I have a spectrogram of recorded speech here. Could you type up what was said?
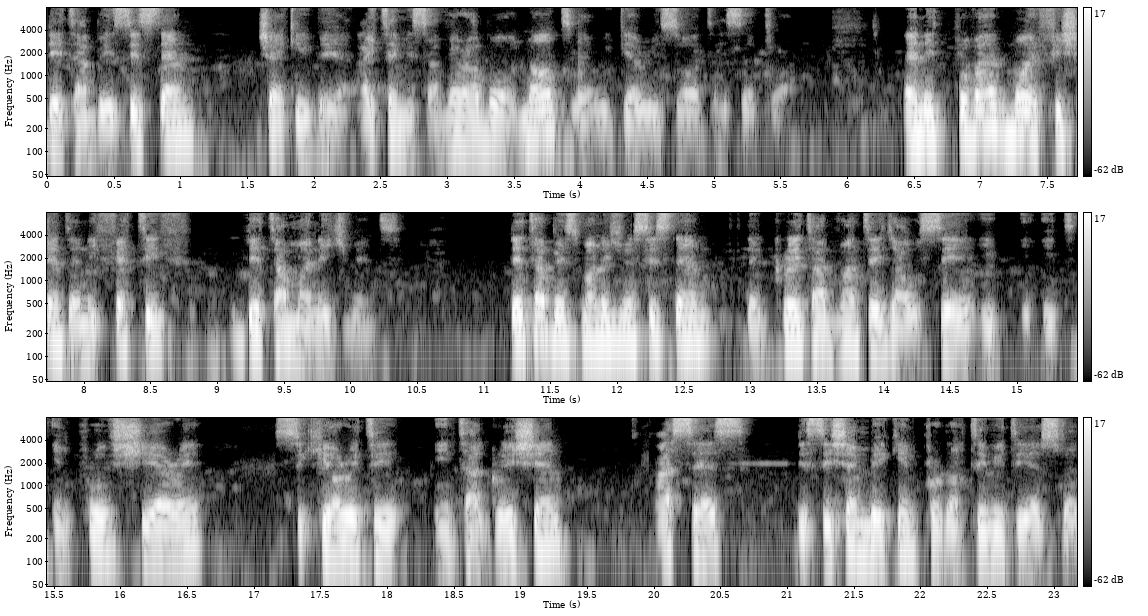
database system, check if the item is available or not, and we get results, etc. And it provides more efficient and effective data management. Database management system, the great advantage I would say it, it improves sharing, security, integration, access, decision making, productivity, etc.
